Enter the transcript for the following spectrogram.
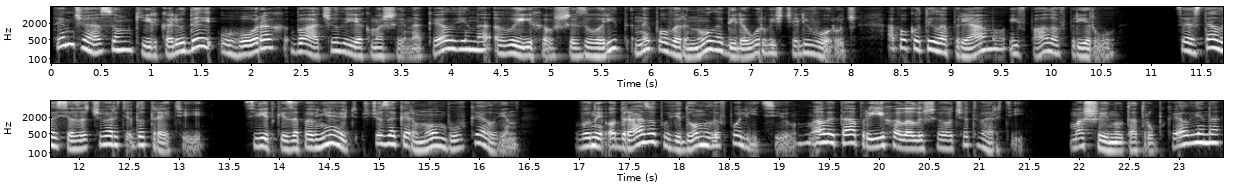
Тим часом кілька людей у горах бачили, як машина Келвіна, виїхавши з воріт, не повернула біля урвища ліворуч, а покотила прямо і впала в прірву. Це сталося за чверть до третьої. Свідки запевняють, що за кермом був Келвін. Вони одразу повідомили в поліцію, але та приїхала лише о четвертій. Машину та труп Келвіна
